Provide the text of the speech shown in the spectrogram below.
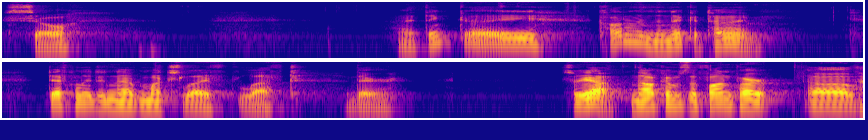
So, I think I caught him in the nick of time. Definitely didn't have much life left there. So yeah, now comes the fun part of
